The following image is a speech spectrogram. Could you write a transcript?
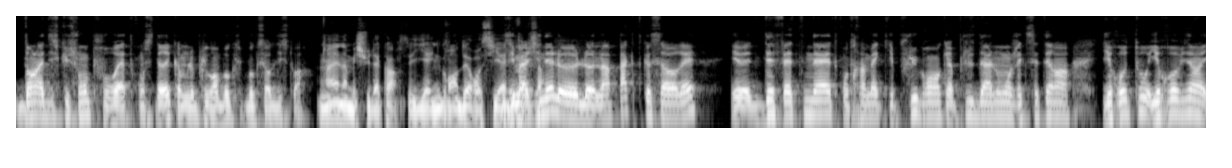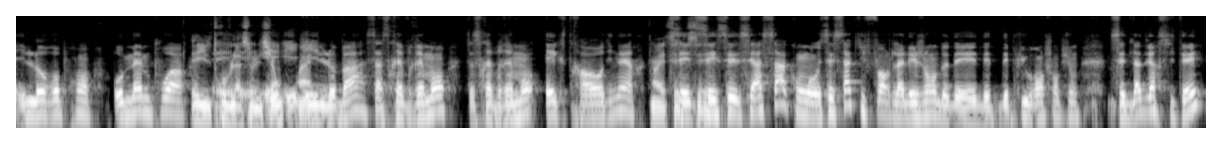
dans la discussion pour être considéré comme le plus grand box- boxeur de l'histoire. Ouais, non, mais je suis d'accord. Il y a une grandeur aussi à Vous imaginez l'impact que ça aurait et, euh, défaite nette contre un mec qui est plus grand, qui a plus d'allonge, etc. Il retourne, il revient, il le reprend au même poids Et il trouve la solution. et, et- Ouais. et il le bat. Ça serait vraiment, ça serait vraiment extraordinaire. Ouais, c'est- à ça qu'on, c'est ça qui forge la légende des, des, des plus grands champions. C'est de l'adversité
